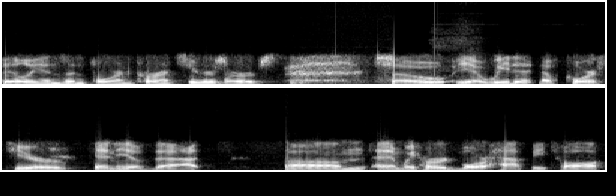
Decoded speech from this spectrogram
billions in foreign currency reserves. So, yeah, we didn't, of course, hear any of that. Um, and we heard more happy talk.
